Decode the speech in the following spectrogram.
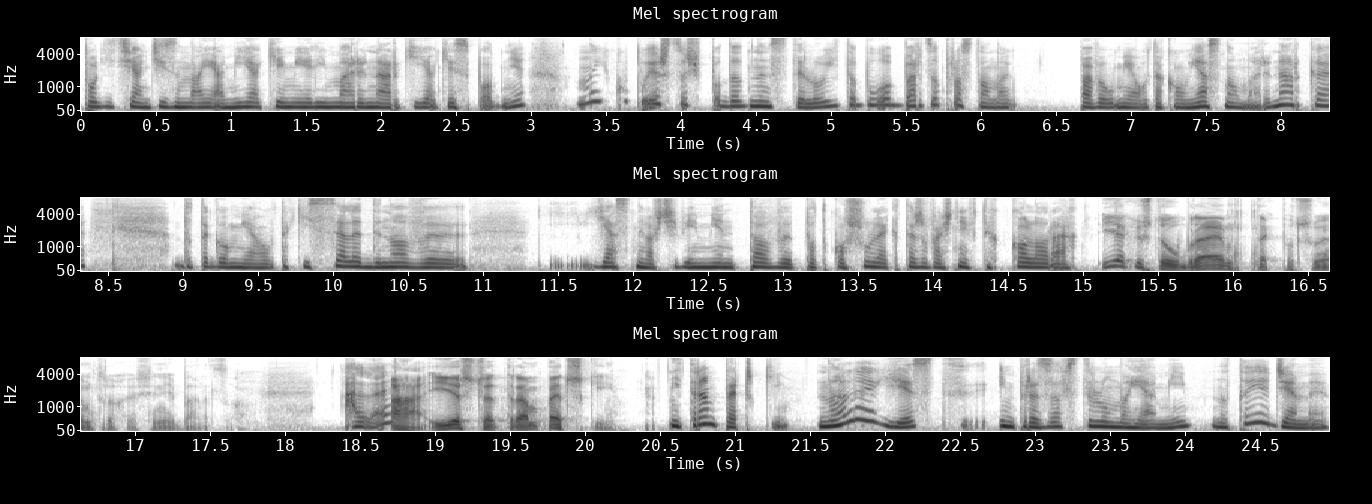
policjanci z Miami, jakie mieli marynarki, jakie spodnie, no i kupujesz coś w podobnym stylu i to było bardzo prosto. No, Paweł miał taką jasną marynarkę, do tego miał taki seledynowy, jasny, właściwie miętowy podkoszulek, też właśnie w tych kolorach, I jak już to ubrałem, tak poczułem trochę się nie bardzo. ale... A, i jeszcze trampeczki. I trampeczki. No ale jest impreza w stylu Miami, no to jedziemy.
